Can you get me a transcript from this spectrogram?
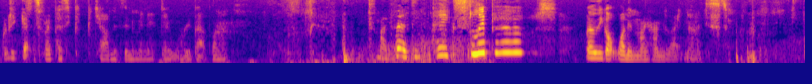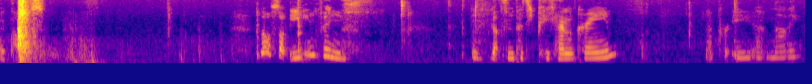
going to get to my Percy Pig pyjamas in a minute. Don't worry about that. My Percy Pig slippers. I've only got one in my hand right now, just because. I've got to stop eating things. Got some Percy Pig hand cream. They're pretty uh, nice.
